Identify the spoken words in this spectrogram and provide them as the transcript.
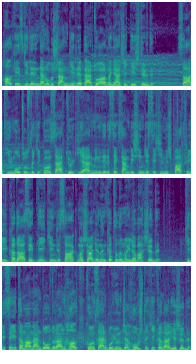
halk ezgilerinden oluşan bir repertuarla gerçekleştirdi. Saat 20.30'daki konser Türkiye Ermenileri 85. Seçilmiş Patriği Kadasetli 2. Sahak Maşalya'nın katılımıyla başladı. Kiliseyi tamamen dolduran halk konser boyunca hoş dakikalar yaşadı.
